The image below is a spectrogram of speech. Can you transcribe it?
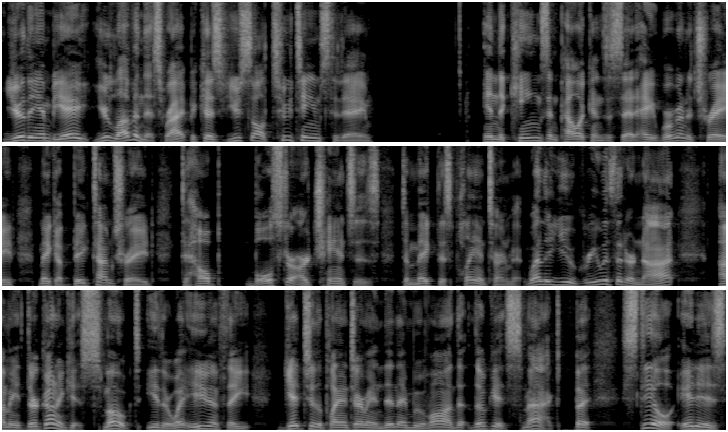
you're the NBA, you're loving this, right? Because you saw two teams today in the Kings and Pelicans that said, "Hey, we're going to trade, make a big time trade to help bolster our chances to make this play-in tournament." Whether you agree with it or not, I mean, they're going to get smoked either way. Even if they get to the play-in tournament and then they move on, they'll get smacked. But still, it is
